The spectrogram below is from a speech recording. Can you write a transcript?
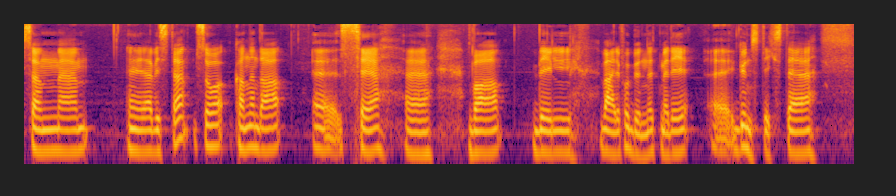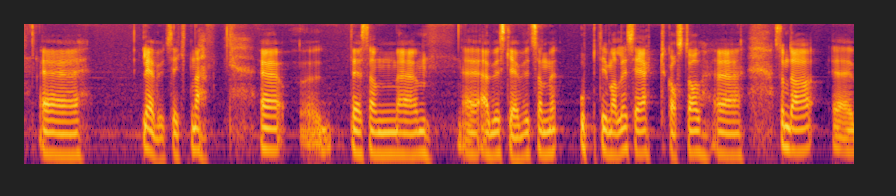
som eh, jeg visste, så kan en da se hva vil være forbundet med de gunstigste leveutsiktene. Det som er beskrevet som optimalisert kosthold, som da Eh,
